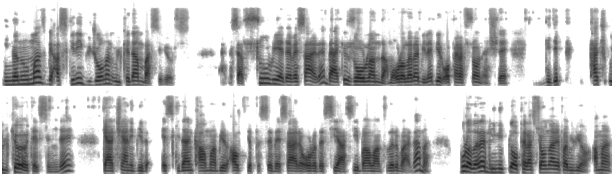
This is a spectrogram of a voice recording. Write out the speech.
inanılmaz bir askeri gücü olan ülkeden bahsediyoruz. Yani mesela Suriye'de vesaire belki zorlandı ama oralara bile bir operasyon işte gidip kaç ülke ötesinde gerçi yani bir eskiden kalma bir altyapısı vesaire orada siyasi bağlantıları vardı ama buralara limitli operasyonlar yapabiliyor. Ama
